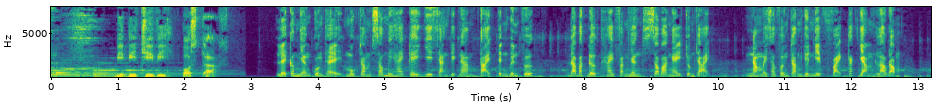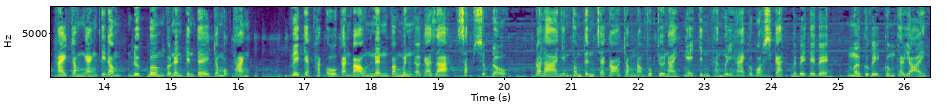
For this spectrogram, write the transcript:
BBTV Postcard Lễ công nhận quần thể 162 cây di sản Việt Nam tại tỉnh Bình Phước đã bắt được hai phạm nhân sau 3 ngày trốn trại. 56% doanh nghiệp phải cắt giảm lao động. 200.000 tỷ đồng được bơm vào nền kinh tế trong một tháng. WHO cảnh báo nền văn minh ở Gaza sắp sụp đổ. Đó là những thông tin sẽ có trong 5 phút trưa nay, ngày 9 tháng 12 của Postcard BBTV. Mời quý vị cùng theo dõi.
